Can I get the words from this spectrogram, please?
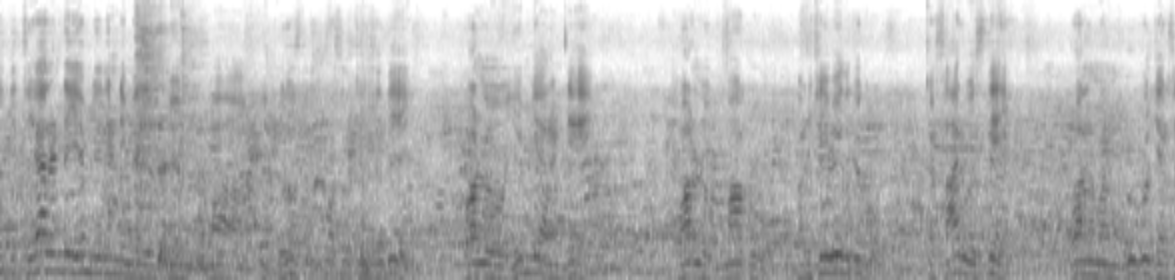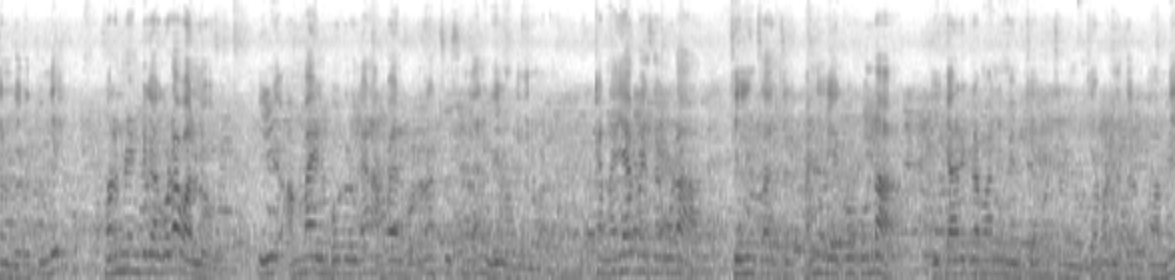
ఇది చేయాలంటే ఏం లేదండి మీరు. మేము మా ఈ కులస్తుల కోసం చేసేది వాళ్ళు ఏం చేయాలంటే వాళ్ళు మాకు పరిచయ వేదికకు ఒకసారి వస్తే వాళ్ళని మనం గ్రూప్లో చేర్చడం జరుగుతుంది. పర్మనెంట్గా కూడా వాళ్ళు ఈ అమ్మాయిల ఫోటోలు కానీ అబ్బాయిల ఫోటోలు కానీ చూసుకుందని వీలు ఉంటుంది అనమాట ఇంకా నయా పైసా కూడా చెల్లించాల్సిన పని లేకోకుండా ఈ కార్యక్రమాన్ని మేము చేపట్టడం చేపట్టడం జరుగుతుంది.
